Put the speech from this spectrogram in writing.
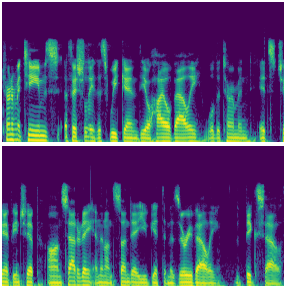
Tournament teams officially this weekend. The Ohio Valley will determine its championship on Saturday, and then on Sunday you get the Missouri Valley, the Big South,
